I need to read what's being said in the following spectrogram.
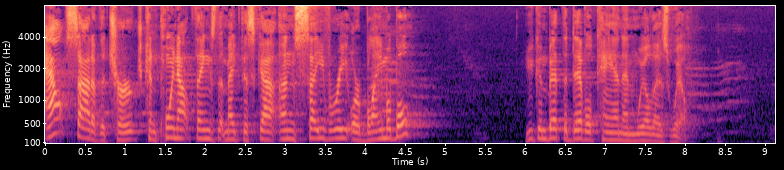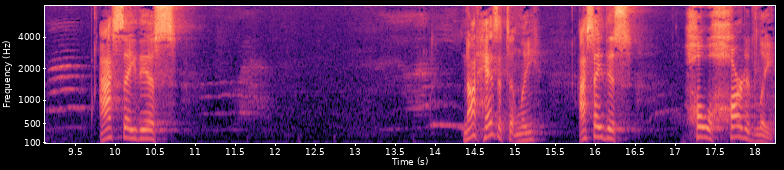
outside of the church can point out things that make this guy unsavory or blamable, you can bet the devil can and will as well. I say this not hesitantly. I say this wholeheartedly.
